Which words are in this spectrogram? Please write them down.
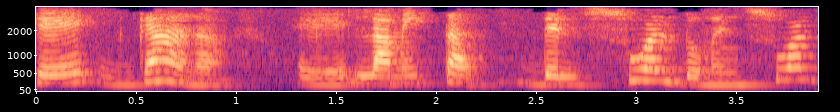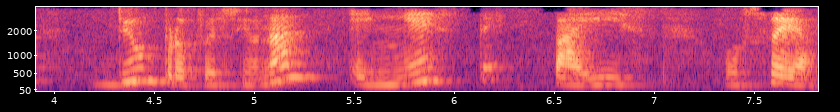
que gana eh, la mitad del sueldo mensual de un profesional en este país. O sea,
